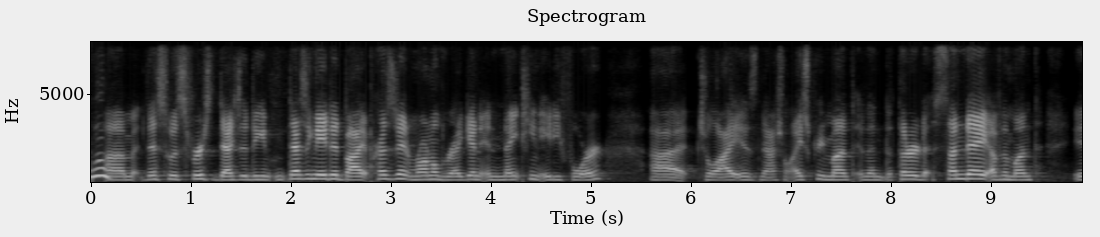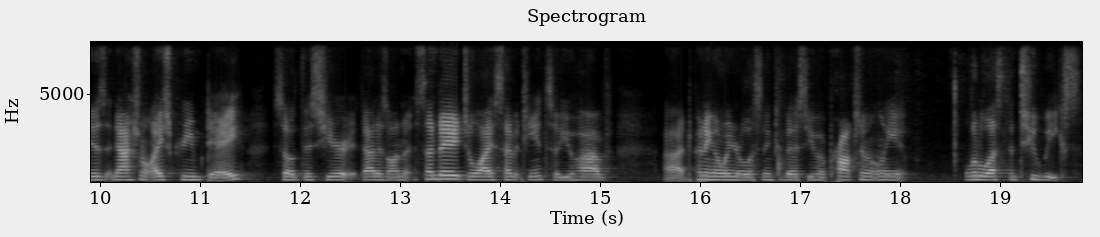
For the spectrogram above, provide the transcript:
Um, this was first designated, designated by President Ronald Reagan in 1984. Uh, July is National Ice Cream Month, and then the third Sunday of the month is National Ice Cream Day. So this year, that is on Sunday, July 17th. So you have, uh, depending on when you're listening to this, you have approximately a little less than two weeks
